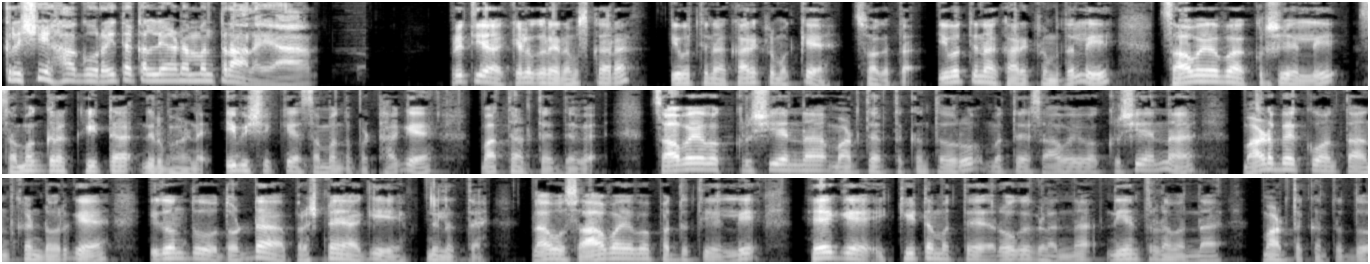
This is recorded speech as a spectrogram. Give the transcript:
ಕೃಷಿ ಹಾಗೂ ರೈತ ಕಲ್ಯಾಣ ಮಂತ್ರಾಲಯ. ಪ್ರೀತಿಯ ಕೆಳಗರೆ, ನಮಸ್ಕಾರ. ಇವತ್ತಿನ ಕಾರ್ಯಕ್ರಮಕ್ಕೆ ಸ್ವಾಗತ. ಇವತ್ತಿನ ಕಾರ್ಯಕ್ರಮದಲ್ಲಿ ಸಾವಯವ ಕೃಷಿಯಲ್ಲಿ ಸಮಗ್ರ ಕೀಟ ನಿರ್ವಹಣೆ ಈ ವಿಷಯಕ್ಕೆ ಸಂಬಂಧಪಟ್ಟ ಹಾಗೆ ಮಾತನಾಡ್ತಾ ಇದ್ದೇವೆ. ಸಾವಯವ ಕೃಷಿಯನ್ನ ಮಾಡ್ತಾ ಇರ್ತಕ್ಕಂಥವ್ರು ಮತ್ತೆ ಸಾವಯವ ಕೃಷಿಯನ್ನ ಮಾಡಬೇಕು ಅಂತ ಅಂದ್ಕೊಂಡವ್ರಿಗೆ ಇದೊಂದು ದೊಡ್ಡ ಪ್ರಶ್ನೆಯಾಗಿ ನಿಲ್ಲುತ್ತೆ. ನಾವು ಸಾವಯವ ಪದ್ಧತಿಯಲ್ಲಿ ಹೇಗೆ ಈ ಕೀಟ ಮತ್ತೆ ರೋಗಗಳನ್ನ ನಿಯಂತ್ರಣವನ್ನ ಮಾಡ್ತಕ್ಕಂಥದ್ದು,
